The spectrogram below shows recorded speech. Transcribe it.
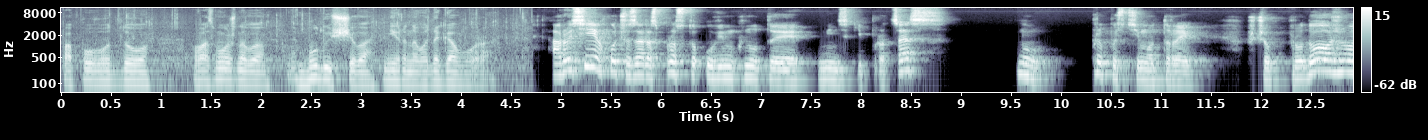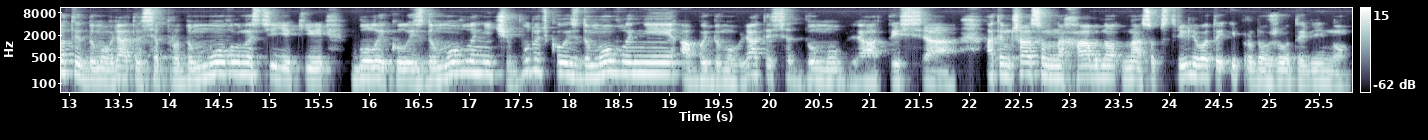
по поводу возможного будущего мирного договора. А Росія хоче зараз просто увімкнути мінський процес, ну, припустімо, три, щоб продовжувати домовлятися про домовленості, які були колись домовлені, чи будуть колись домовлені, аби домовлятися, домовлятися, а тим часом нахабно нас обстрілювати і продовжувати війну.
